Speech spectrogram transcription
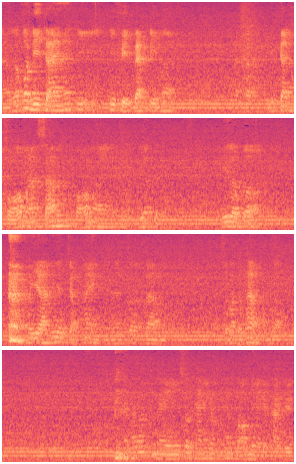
นะแล้วก็ดีใจนะที่ที่ฟีดแบ็กดีมากนะครับมีการขอมาซ้ำขอมาเยอะเลยที่เราก็พยายามที่จะจัดให้นะก็ตามสมรรถภาพของเราแล้วในช่วงท้ายนี้ครับท่านผอมีอะไรจะฝากถึง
